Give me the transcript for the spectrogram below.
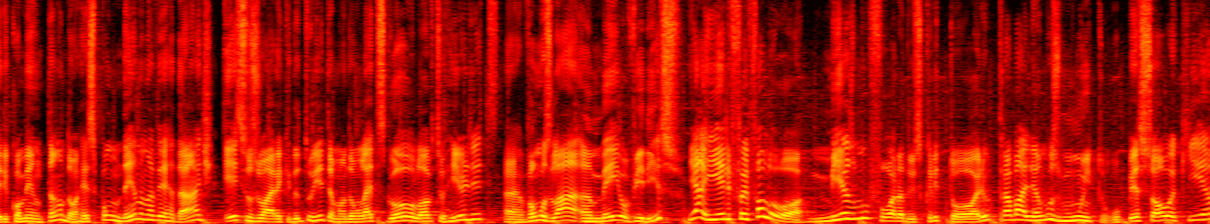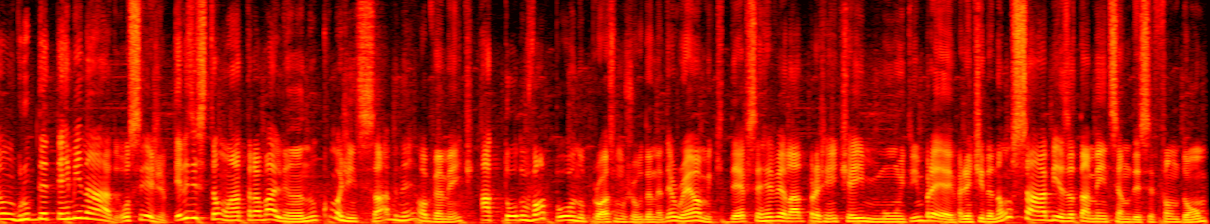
dele comentando, ó, respondendo na verdade, esse usuário aqui do Twitter mandou um let's go, love to hear it, uh, vamos lá, amei ouvir isso. E aí ele foi falou, ó, mesmo fora do escritório, trabalhamos muito, o pessoal aqui é um grupo determinado, ou seja, eles estão lá trabalhando, como a gente sabe, né, obviamente, a todo vapor no próximo jogo da NetherRealm, que deve ser revelado pra gente aí muito em breve. A gente ainda não sabe exatamente se é no DC Fandom,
